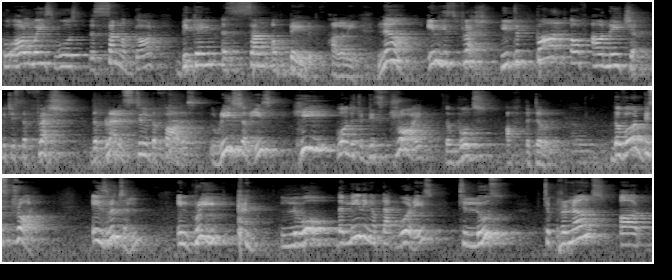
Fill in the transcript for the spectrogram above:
who always was the Son of God, became a son of David. Hallelujah. Now, in his flesh, he took part of our nature, which is the flesh. The blood is still the Father's. The reason is he wanted to destroy the works of the devil. The word destroy is written in Greek, luo. The meaning of that word is to lose, to pronounce or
